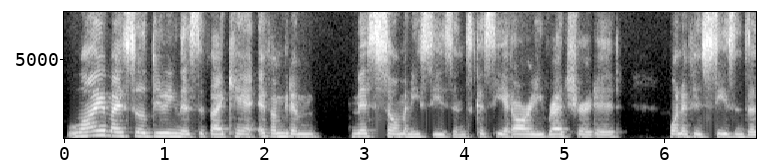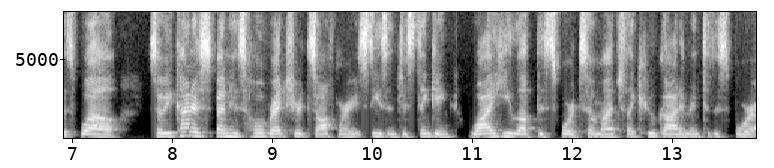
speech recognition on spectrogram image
why am I still doing this if I can't, if I'm going to miss so many seasons? Because he had already redshirted one of his seasons as well. So he kind of spent his whole redshirt sophomore season just thinking why he loved the sport so much, like who got him into the sport.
